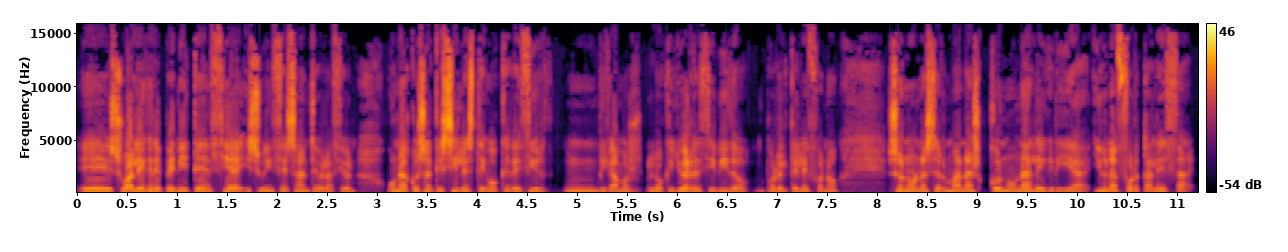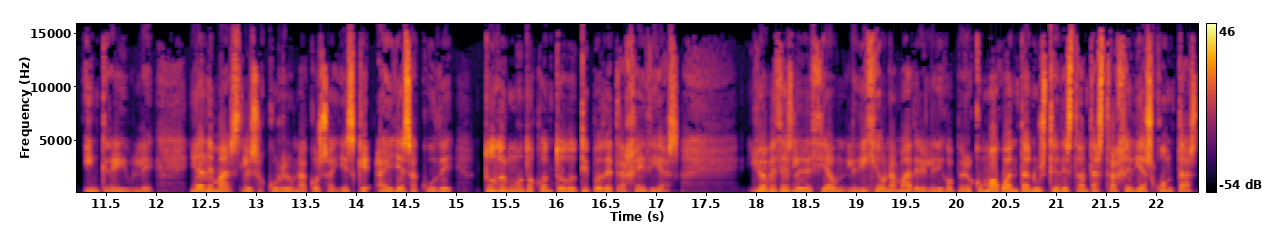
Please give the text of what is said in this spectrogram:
eh, su alegre penitencia y su incesante oración. Una cosa que sí les tengo que decir, mm, digamos, lo que yo he recibido por el teléfono, son unas hermanas con una alegría y una fortaleza increíble. Y además les ocurre una cosa, y es que a ellas acude todo el mundo con todo tipo de tragedias. Yo a veces le decía, le dije a una madre, le digo, pero ¿cómo aguantan ustedes tantas tragedias juntas?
